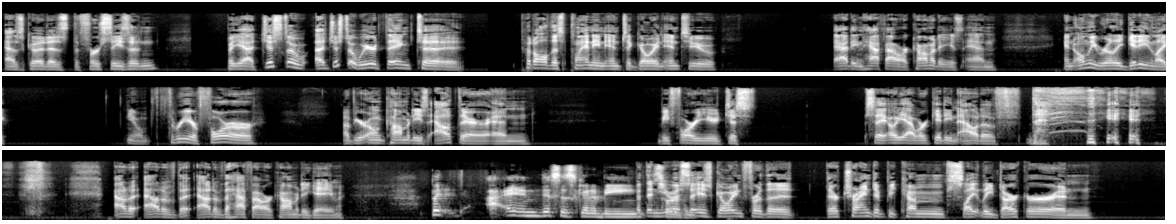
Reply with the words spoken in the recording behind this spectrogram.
as good as the first season but yeah, just a, a just a weird thing to put all this planning into going into adding half hour comedies and and only really getting like you know three or four of your own comedies out there and before you just say oh yeah we're getting out of the out of out of the out of the half hour comedy game But and this is going to be. but then sort of- USA is going for the they're trying to become slightly darker and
